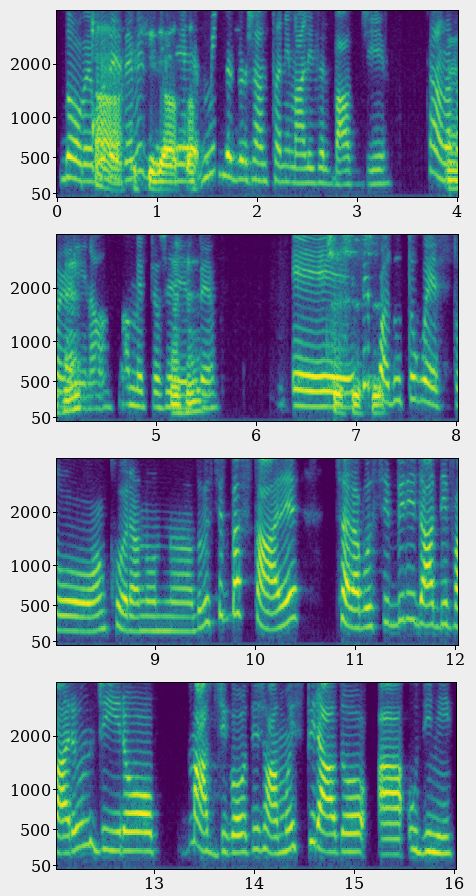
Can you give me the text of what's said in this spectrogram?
dove Ah, potete vedere figata. 1200 animali selvaggi, che è una cosa Mhm, carina, a me piacerebbe. Sì, E sì, se sì. poi tutto questo ancora non dovesse bastare, c'è la possibilità di fare un giro magico, diciamo, ispirato a Udini.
